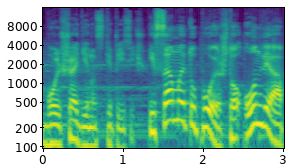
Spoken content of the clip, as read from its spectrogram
больше 11 тысяч. И самое тупое, что OnlyUp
